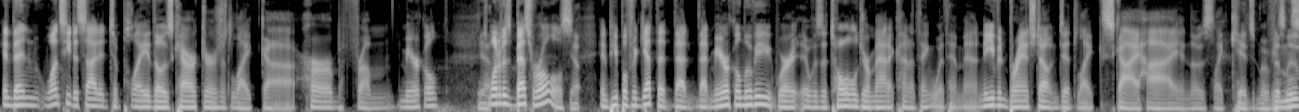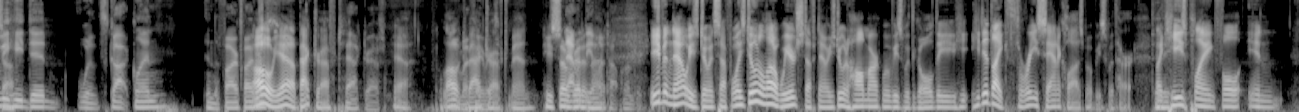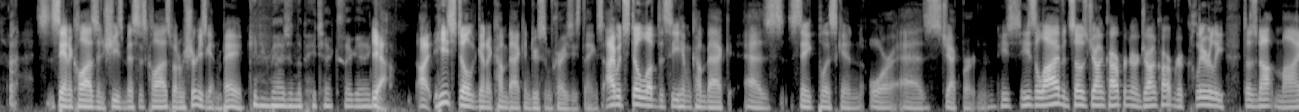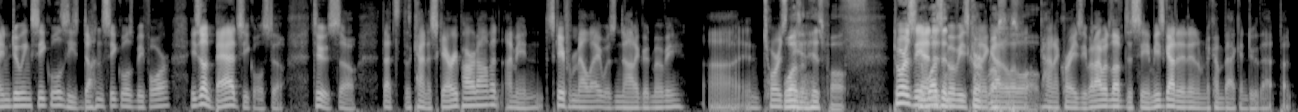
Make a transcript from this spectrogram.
and then once he decided to play those characters like uh, herb from miracle Yeah. it's one of his best roles Yep. and people forget that that that miracle movie where it was a total dramatic kind of thing with him man and he even branched out and did like sky high and those like kids movies the movie stuff. he did with Scott Glenn in the firefighters. oh yeah backdraft Backdraft. yeah loved my favorites. backdraft man he's so that good would be in that my top hundred. Even now, he's doing stuff. Well, he's doing a lot of weird stuff now. He's doing Hallmark movies with Goldie. He he did like three Santa Claus movies with her. like he? he's playing full in Santa Claus and she's Mrs. Claus, but I'm sure he's getting paid. Can you imagine the paychecks they're getting? Yeah. Uh, he's still going to come back and do some crazy things. I would still love to see him come back as Snake Plissken or as Jack Burton. He's he's alive, and so is John Carpenter. And John Carpenter clearly does not mind doing sequels. He's done sequels before. He's done bad sequels too, too. So that's the kind of scary part of it. I mean, Escape from L.A. was not a good movie, uh, and towards It wasn't the end, his fault. Towards the it end, his movies kind of got a little kind of crazy. But I would love to see him. He's got it in him to come back and do that. But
